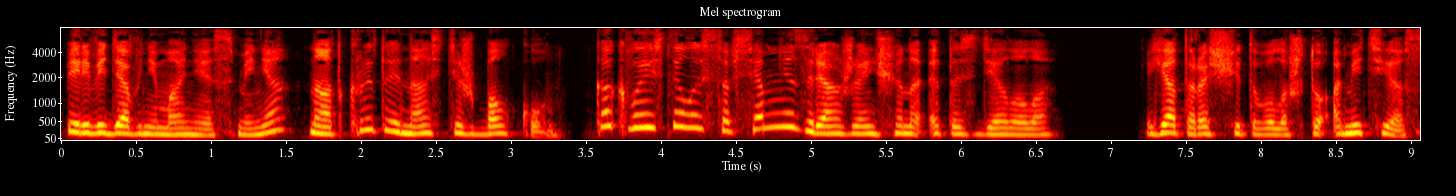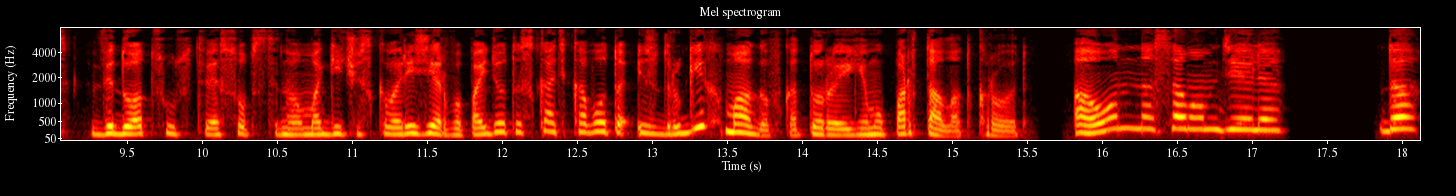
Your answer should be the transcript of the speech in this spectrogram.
переведя внимание с меня на открытый настежь балкон. Как выяснилось, совсем не зря женщина это сделала. Я-то рассчитывала, что Аметиас, ввиду отсутствия собственного магического резерва, пойдет искать кого-то из других магов, которые ему портал откроют. А он на самом деле... Да,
